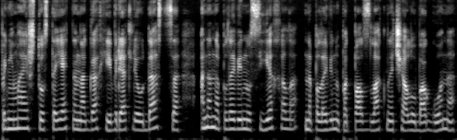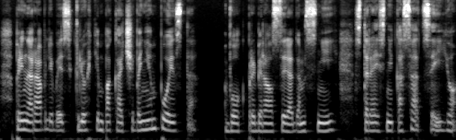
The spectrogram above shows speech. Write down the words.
Понимая, что стоять на ногах ей вряд ли удастся, она наполовину съехала, наполовину подползла к началу вагона, приноравливаясь к легким покачиваниям поезда. Волк пробирался рядом с ней, стараясь не касаться ее,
